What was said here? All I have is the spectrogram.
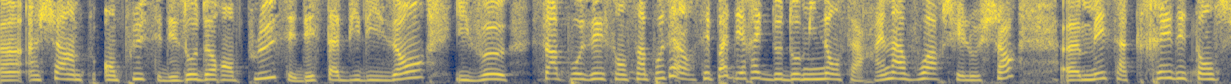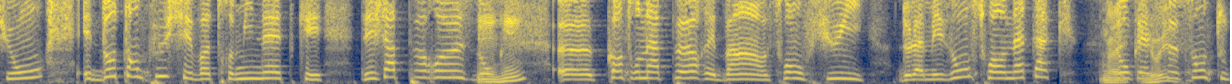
Euh, un chat en plus, c'est des odeurs en plus, c'est déstabilisant. Il veut s'imposer sans s'imposer. Alors c'est pas des règles de dominance, ça a rien à voir chez le chat, euh, mais ça crée des tensions et d'autant plus chez votre minette qui est déjà peureuse. Donc Mhm. euh, quand on a peur, eh ben soit on fuit de la maison, soit on attaque. Ouais, Donc elle oui. se sent tout,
